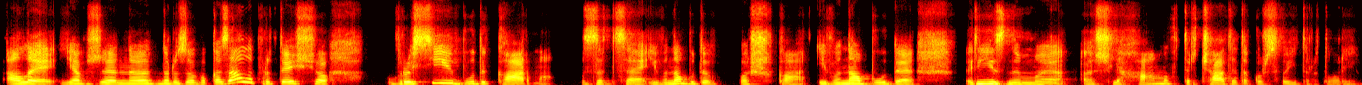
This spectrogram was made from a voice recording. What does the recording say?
Але я вже неодноразово казала про те, що в Росії буде карма за це, і вона буде важка, і вона буде різними е, шляхами втрачати також свої території.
